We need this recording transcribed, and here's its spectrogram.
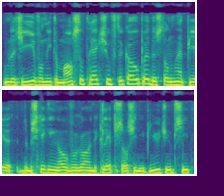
Omdat je hiervan niet de master tracks hoeft te kopen. Dus dan heb je de beschikking over gewoon de clips zoals je die op YouTube ziet.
